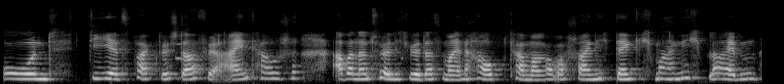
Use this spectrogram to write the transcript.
Und die jetzt praktisch dafür eintausche. Aber natürlich wird das meine Hauptkamera wahrscheinlich, denke ich mal, nicht bleiben,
